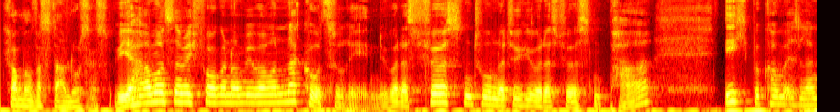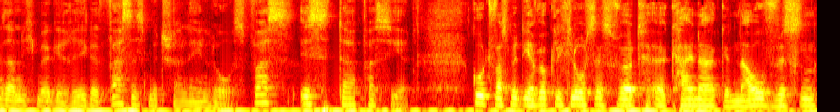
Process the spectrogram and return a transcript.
Schauen wir mal, was da los ist. Wir haben uns nämlich vorgenommen, über Monaco zu reden, über das Fürstentum, natürlich über das Fürstenpaar. Ich bekomme es langsam nicht mehr geregelt. Was ist mit Charlene los? Was ist da passiert? Gut, was mit ihr wirklich los ist, wird äh, keiner genau wissen.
